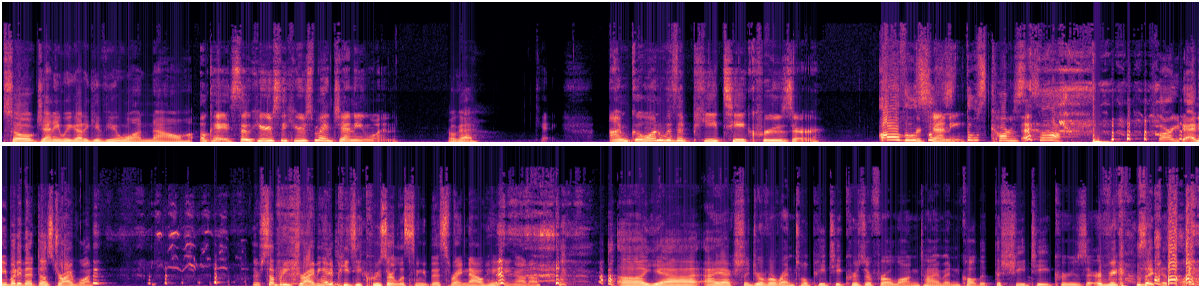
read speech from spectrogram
so, Jenny, we got to give you one now. Okay, so here's the, here's my Jenny one. Okay. Okay, I'm going with a PT Cruiser. Oh, those for Jenny. Those cars suck. Sorry to anybody that does drive one. There's somebody driving a PT Cruiser listening to this right now, hating on us. uh, yeah, I actually drove a rental PT Cruiser for a long time and called it the She T Cruiser because I didn't like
